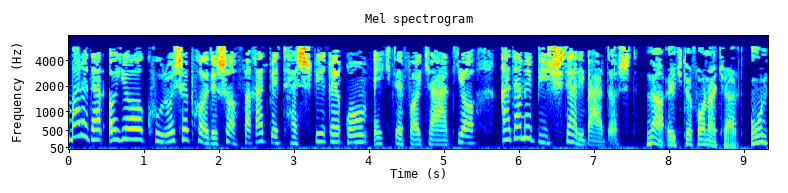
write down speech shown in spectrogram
برادر آیا کوروش پادشاه فقط به تشویق قوم اکتفا کرد یا قدم بیشتری برداشت؟ نه اکتفا نکرد اون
